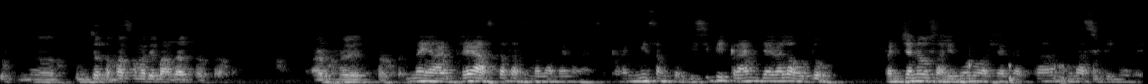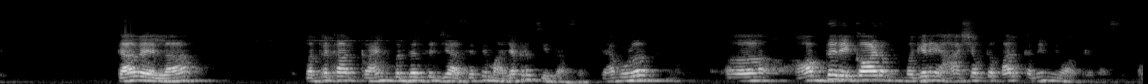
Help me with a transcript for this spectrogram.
तुमच्या तपासामध्ये बाधा ठरतात? अडथळे ठरतात. नाही अडथळे असतात असं मला नाही म्हणायचं. कारण मी सांगतो डीसीपी क्राईम ज्या वेळेला होतो पंच्याण्णव साली दोन वर्षाकरता पुन्हा सिटीमध्ये त्यावेळेला पत्रकार क्राईम बद्दलचं जे असेल ते माझ्याकडेच येत असत त्यामुळं ऑफ द रेकॉर्ड वगैरे हा शब्द फार कमी मी वापरत असते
